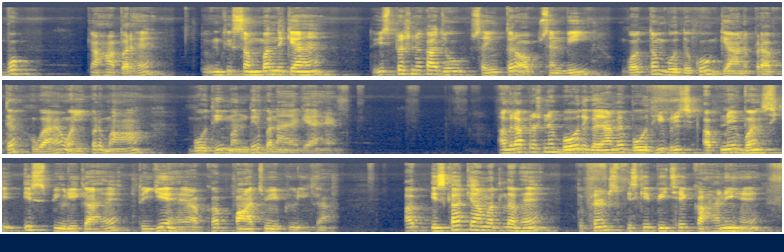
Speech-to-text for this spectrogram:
वो कहाँ पर है? तो इनके संबंध क्या हैं? तो इस प्रश्न का जो सही उत्तर ऑप्शन बी गौतम बुद्ध को ज्ञान प्राप्त हुआ है, वहीं पर महाबोधि मंदिर बनाया गया है। अगला प्रश्न है बोध गया में बोधि वृक्ष अपने वंश की इस पीढ़ी का है? तो ये है आपका पाँचवीं पीढ़ी का। अब इसका क्या मतलब है? तो फ्रेंड्स इसके पीछे कहानी है।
